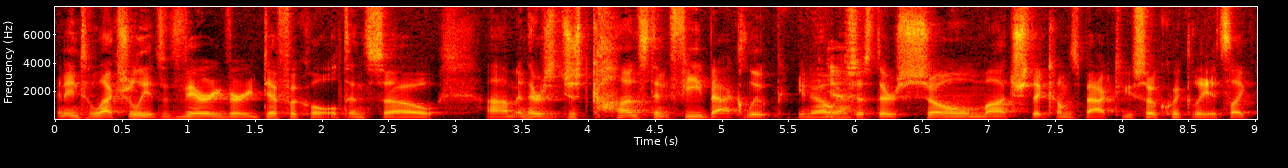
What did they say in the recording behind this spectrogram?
and intellectually it's very very difficult. And so, um, and there's just constant feedback loop. You know, yeah. it's just there's so much that comes back to you so quickly. It's it's like,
